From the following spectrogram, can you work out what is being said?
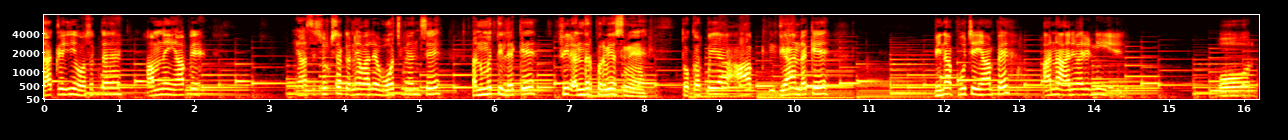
दाखिल नहीं हो सकता है। हमने यहाँ पे, यहाँ से सुरक्षा करने वाले वॉचमैन से अनुमति लेके फिर अंदर प्रवेश हुए हैं। तो कृपया आप ध्यान रखें, बिना पूछे यहाँ पे आना अनिवार्य नहीं है। और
